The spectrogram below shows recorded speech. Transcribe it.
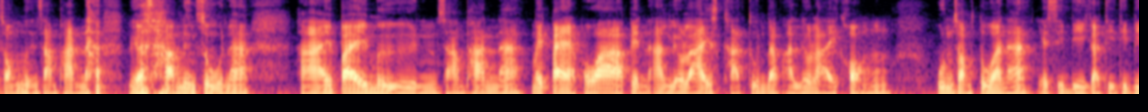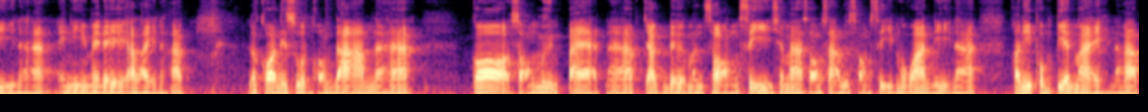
323,000 นะ เหลือ 310 นะ หายไป 13,000 นะ ไม่แปลกเพราะว่าเป็น unrealized ขาดทุนแบบ unrealized ของหุ้น 2 ตัวนะ SCB กับ TTB นะฮะ ไอ้นี่ไม่ได้อะไรนะครับ แล้วก็ในส่วนของดามนะฮะ ก็ 28,000นะครับจากเดิมมัน 24 ใช่ไหม23หรือ 24 เมื่อวานนี้นะคราวนี้ผมเปลี่ยนใหม่นะครับ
